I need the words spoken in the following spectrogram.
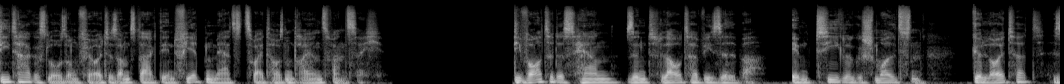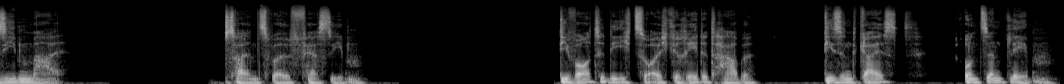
Die Tageslosung für heute Samstag, den 4. März 2023. Die Worte des Herrn sind lauter wie Silber, im Tiegel geschmolzen, geläutert siebenmal. Psalm 12, Vers 7. Die Worte, die ich zu euch geredet habe, die sind Geist und sind Leben.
